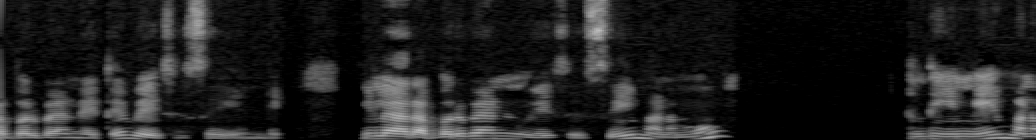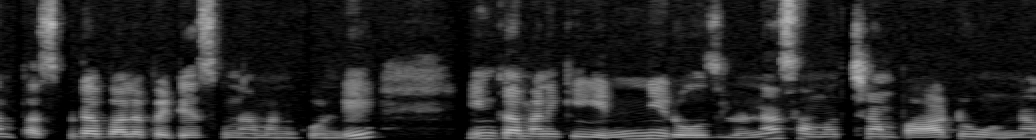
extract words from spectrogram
రబ్బర్ బ్యాండ్ అయితే వేసేసేయండి. ఇలా రబ్బర్ బ్యాండ్ వేసేసి మనము దీన్ని మనం పసుపు డబ్బాలో పెట్టేసుకున్నాం అనుకోండి ఇంకా మనకి ఎన్ని రోజులున్నా సంవత్సరం పాటు ఉన్నా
